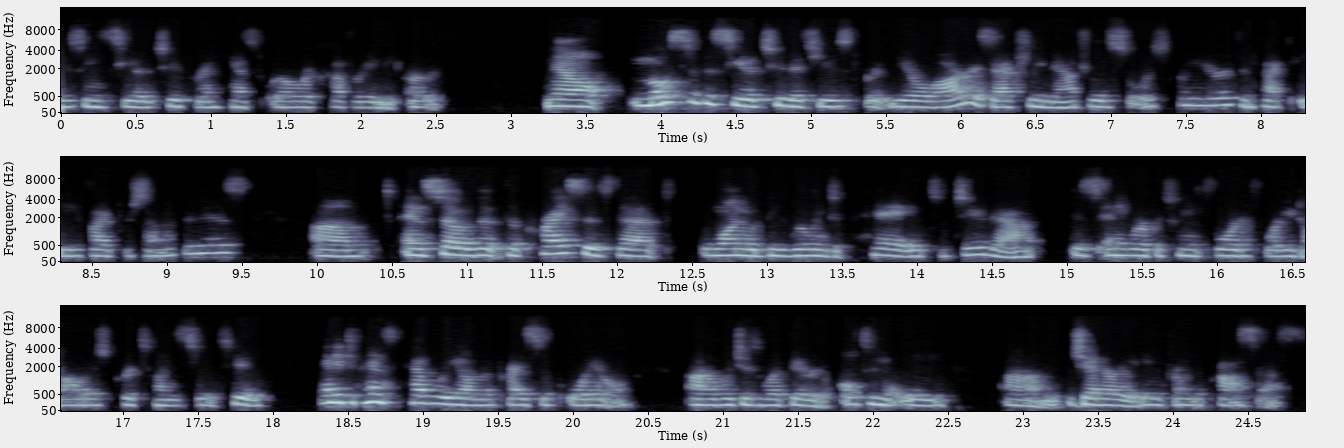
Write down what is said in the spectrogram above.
using CO2 for enhanced oil recovery in the earth. Now, most of the CO2 that's used for EOR is actually naturally sourced from the earth. In fact, 85% of it is. Um, and so the, the prices that one would be willing to pay to do that is anywhere between four to $40 per ton of CO2. And it depends heavily on the price of oil uh, which is what they're ultimately um, generating from the process.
